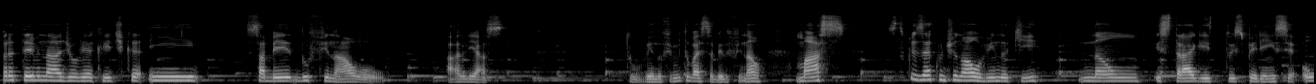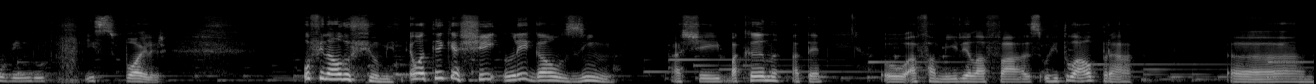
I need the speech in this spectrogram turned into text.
para terminar de ouvir a crítica e saber do final. Aliás, tu vendo o filme, tu vai saber do final. Mas, se tu quiser continuar ouvindo aqui, não estrague tua experiência ouvindo spoiler. O final do filme, eu até que achei legalzinho, achei bacana até. A família ela faz o ritual para uh,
